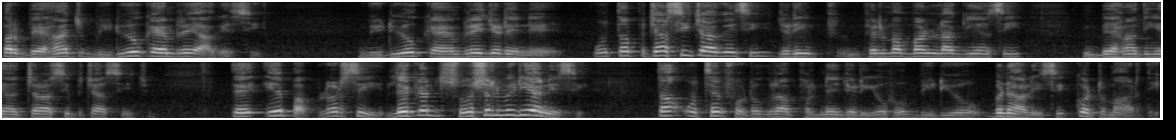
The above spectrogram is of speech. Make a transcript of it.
ਪਰ ਵਿਆਹਾਂ 'ਚ ਵੀਡੀਓ ਕੈਮਰੇ ਆ ਗਏ ਸੀ। ਵੀਡੀਓ ਕੈਮਰੇ ਜਿਹੜੇ ਨੇ, ਉਹ ਤਾਂ 85 ਚ ਆ ਗਏ ਸੀ, ਜਿਹੜੀ ਫਿਲਮਾਂ ਬਣਨ ਲੱਗ ਗਈਆਂ ਸੀ, ਵਿਆਹਾਂ ਦੀਆਂ 84 85 ਚ। ਤੇ ਇਹ ਪਪੂਲਰ ਸੀ, ਲੇਕਿਨ ਸੋਸ਼ਲ ਮੀਡੀਆ ਨਹੀਂ ਸੀ। ਤਾਂ ਉੱਥੇ ਫੋਟੋਗ੍ਰਾਫਰ ਨੇ ਜਿਹੜੀ ਉਹ ਵੀਡੀਓ ਬਣਾ ਲਈ ਸੀ ਕੁੱਟਮਾਰ ਦੀ।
